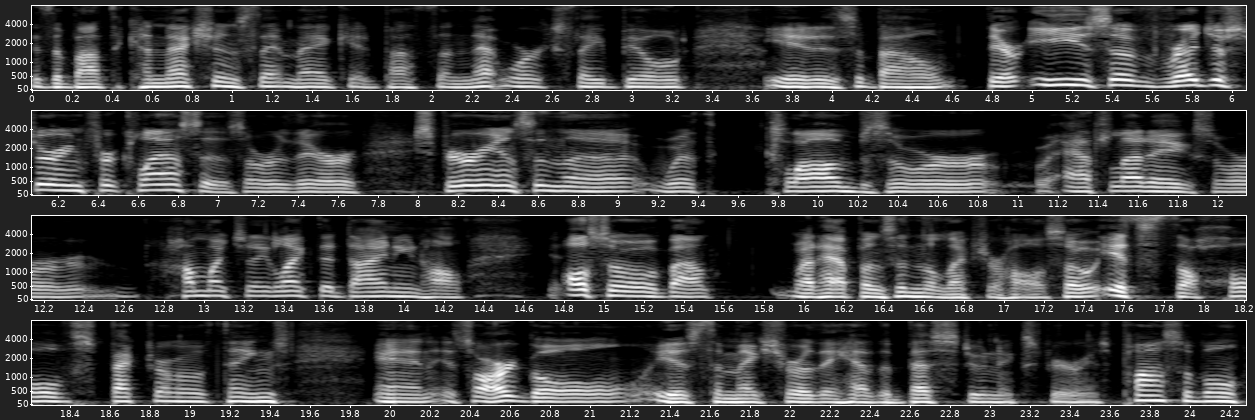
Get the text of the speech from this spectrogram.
It's about the connections they make, about the networks they build. It is about their ease of registering for classes or their experience in the, with clubs or athletics or how much they like the dining hall. Also about what happens in the lecture hall. So it's the whole spectrum of things. And it's our goal is to make sure they have the best student experience possible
